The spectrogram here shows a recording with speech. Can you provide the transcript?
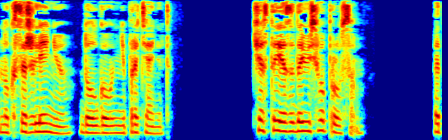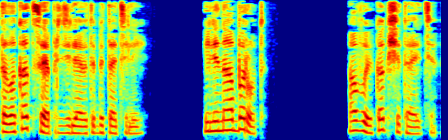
Но, к сожалению, долго он не протянет. часто я задаюсь вопросом. Это локации определяют обитателей? Или наоборот? А вы как считаете?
